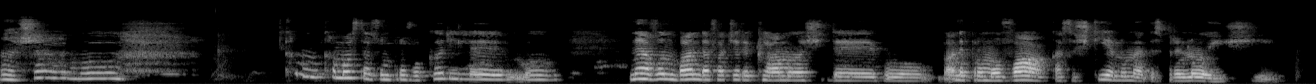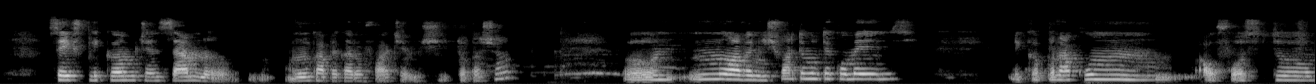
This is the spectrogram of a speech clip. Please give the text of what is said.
Așa, mă... cam, cam astea sunt provocările. Mă... Neavând bani de a face reclamă și de uh, a ne promova ca să știe lumea despre noi și să explicăm ce înseamnă munca pe care o facem și tot așa. Uh, nu avem nici foarte multe comenzi, adică până acum au fost uh,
